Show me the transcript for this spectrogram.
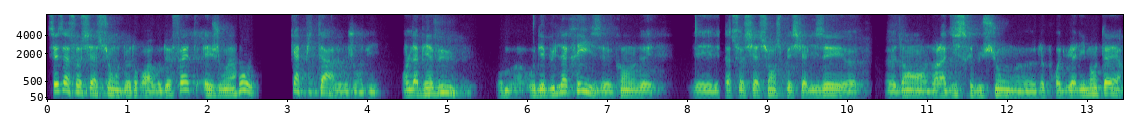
Ces associations de droit ou de fait, elles jouent un rôle capital aujourd'hui. On l'a bien vu au, début de la crise, quand les, des, associations spécialisées dans, dans, la distribution euh, de produits alimentaires.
